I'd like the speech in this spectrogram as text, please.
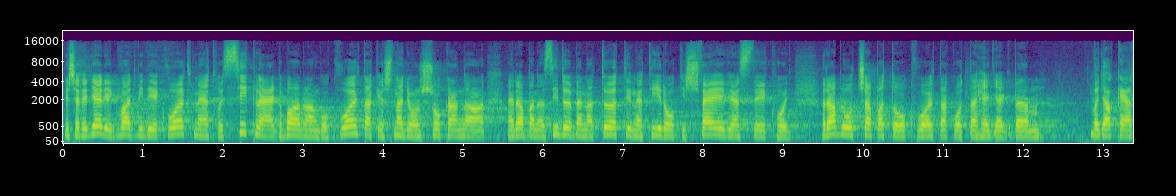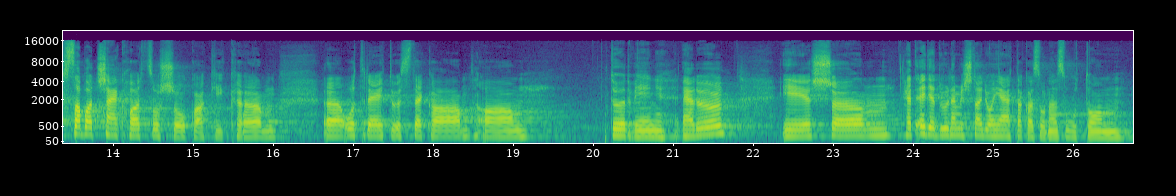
és ez egy elég vadvidék volt, mert hogy sziklák, barlangok voltak, és nagyon sokan, a, mert abban az időben a történetírók is feljegyezték, hogy rablócsapatok voltak ott a hegyekben, vagy akár szabadságharcosok, akik um, ott rejtőztek a, a törvény elől, és hát egyedül nem is nagyon jártak azon az úton.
